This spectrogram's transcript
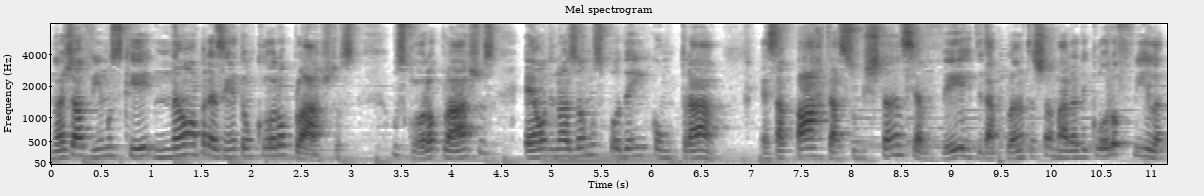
nós já vimos que não apresentam cloroplastos. Os cloroplastos é onde nós vamos poder encontrar essa parte, a substância verde da planta chamada de clorofila,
